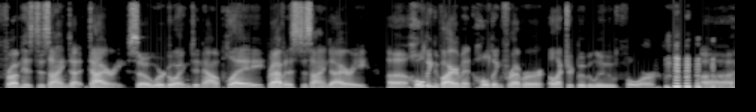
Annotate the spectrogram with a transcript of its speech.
from his design di- diary. So we're going to now play Ravenous Design Diary. Uh, holding environment, holding forever, electric boogaloo for. uh,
